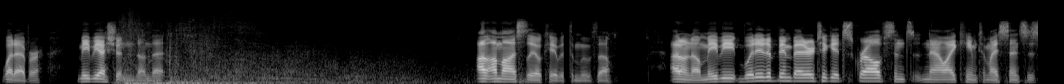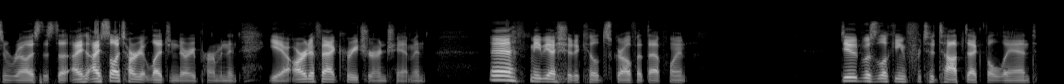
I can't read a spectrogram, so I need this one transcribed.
Whatever. Maybe I shouldn't have done that. I'm honestly okay with the move though. I don't know. Maybe would it have been better to get Skrelv since now I came to my senses and realized this. I, I saw target legendary permanent. Yeah, artifact, creature, enchantment. Eh, maybe I should have killed Skrelv at that point. Dude was looking for to top deck the land.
